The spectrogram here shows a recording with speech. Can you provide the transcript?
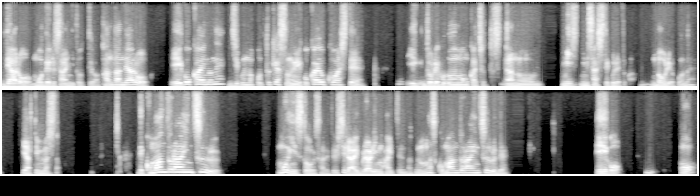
であろう、モデルさんにとっては簡単であろう、英語会のね、自分のポッドキャストの英語会を壊して、どれほどのもんかちょっと、あの、見、見させてくれとか、能力をね、やってみました。で、コマンドラインツールもインストールされてるし、ライブラリも入ってるんだけど、まずコマンドラインツールで、英語を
